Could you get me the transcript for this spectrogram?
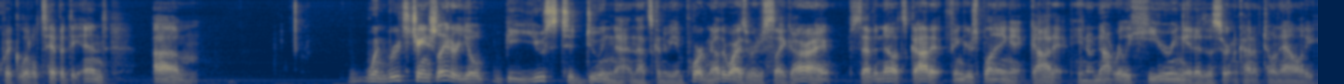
quick little tip at the end. Um, when roots change later, you'll be used to doing that, and that's going to be important. Otherwise, we're just like, all right, seven notes, got it, fingers playing it, got it. You know, not really hearing it as a certain kind of tonality,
